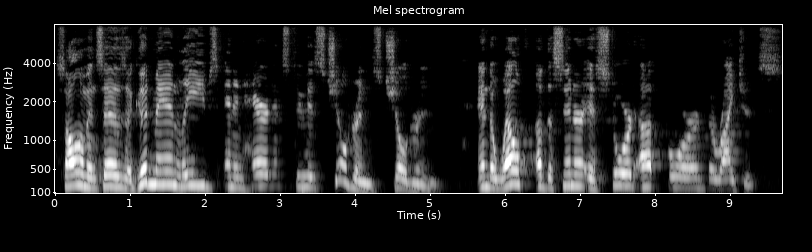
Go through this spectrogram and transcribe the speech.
Solomon says, A good man leaves an inheritance to his children's children and the wealth of the sinner is stored up for the righteous.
